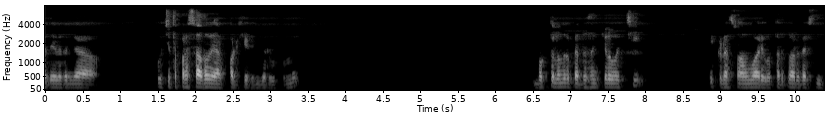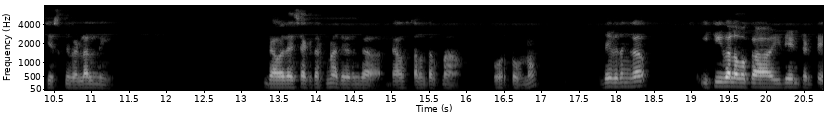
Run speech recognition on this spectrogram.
అదేవిధంగా ఉచిత ప్రసాదం ఏర్పాటు చేయడం జరుగుతుంది. భక్తులందరూ పెద్ద సంఖ్యలో వచ్చి ఇక్కడ స్వామివారి ఉత్తర ద్వార దర్శనం చేసుకుని వెళ్ళాలని దేవాదాయ శాఖ తరఫున అదేవిధంగా దేవస్థానం తరఫున కోరుతూ ఉన్నాం. అదేవిధంగా ఇటీవల ఒక ఇదేంటంటే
